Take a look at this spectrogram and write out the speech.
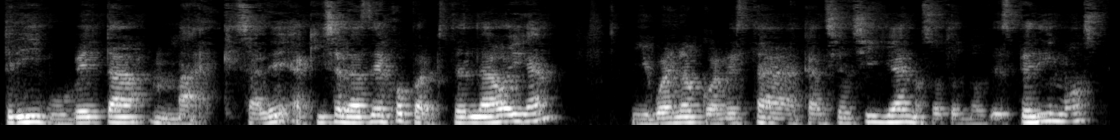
Tribu Beta Mike. ¿Sale? Aquí se las dejo para que ustedes la oigan. Y bueno, con esta cancioncilla nosotros nos despedimos.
